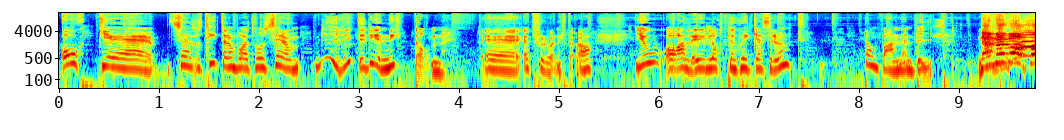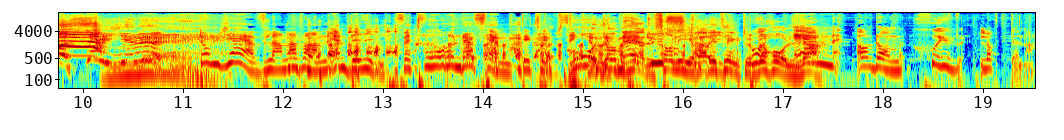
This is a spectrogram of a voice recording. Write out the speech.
Och eh, sen så tittar de båda två och säger de, blir inte det 19? Eh, jag tror det var 19, ja. Jo, och alla, lotten skickas runt. De vann en bil. Nej men vad fan säger du? De jävlarna vann en bil för 250 000 På kronor. de här du som ni hade tänkt att På behålla. en av de sju lotterna.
